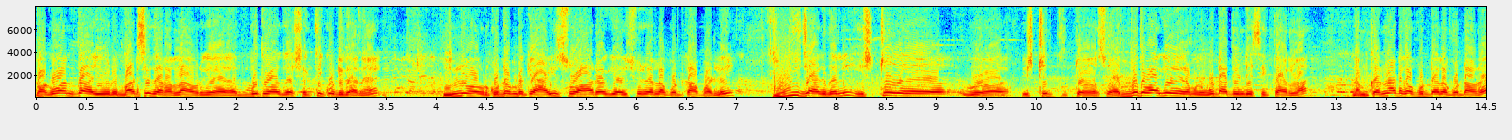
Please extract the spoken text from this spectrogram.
ಭಗವಂತ ಇವರು ಮಾಡಿಸಿದಾರಲ್ಲ ಅವ್ರಿಗೆ ಅದ್ಭುತವಾದ ಶಕ್ತಿ ಕೊಟ್ಟಿದ್ದಾನೆ. ಇನ್ನೂ ಅವ್ರ ಕುಟುಂಬಕ್ಕೆ ಆಯುಸ್ಸು ಆರೋಗ್ಯ ಐಶ್ವರ್ಯ ಎಲ್ಲ ಕೊಟ್ಟು ಕಾಪಾಡಲಿ. ಈ ಜಾಗದಲ್ಲಿ ಇಷ್ಟು ಇಷ್ಟು ಸು- ಅದ್ಭುತವಾಗಿ ನಮಗೆ ಊಟ ತಿಂಡಿ ಸಿಗ್ತಾ ಇರಲ್ಲ. ನಮ್ಮ ಕರ್ನಾಟಕ ಫುಡ್ ಎಲ್ಲ ಕೊಟ್ಟವ್ರೆ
